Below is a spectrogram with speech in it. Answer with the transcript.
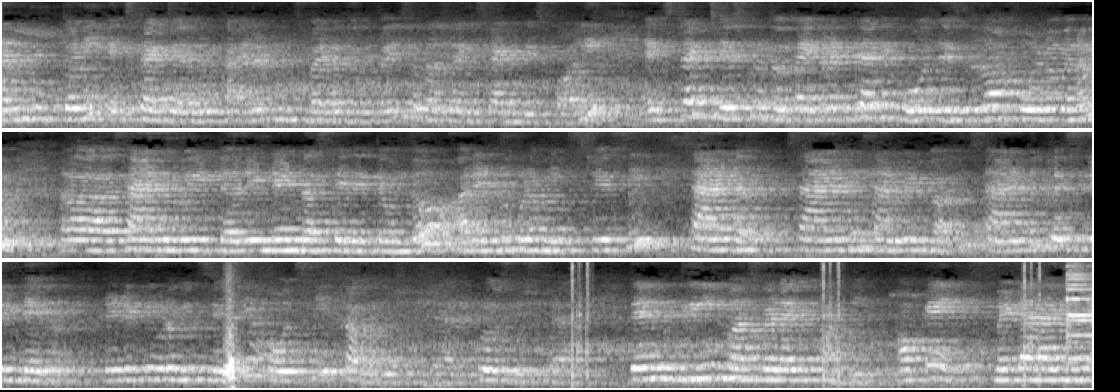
ఐరన్ హుక్తోని ఎక్స్ట్రాక్ట్ చేయాలి. మనకి ఐరన్ హుక్స్ బయట దొరుకుతాయి. సో దాంట్లో ఎక్స్ట్రాక్ట్ చేసుకోవాలి ఎక్స్ట్రాక్ట్ చేసుకున్న తర్వాత ఎక్కడైతే అది హోల్ చేస్తుందో ఆ హోల్ మనం శాండ్ వీట్ లిండెన్ డస్ట్ ఏదైతే ఉందో ఆ రెండు కూడా మిక్స్ చేసి శాండ్ శాండ్ శాండ్ వీట్ కాదు శాండ్ ప్లస్ లిండెన్ రెండింటిని కూడా మిక్స్ చేసి హోల్స్ని కవర్ చేసి చేయాలి క్లోజ్ చేసి then green mustard fungi okay మెటాలైజన్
